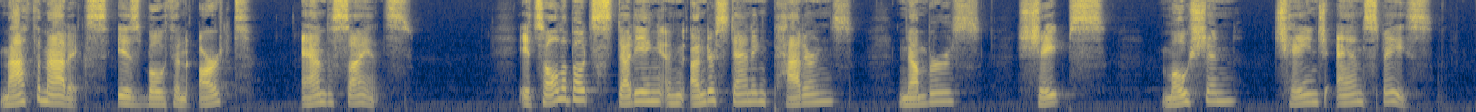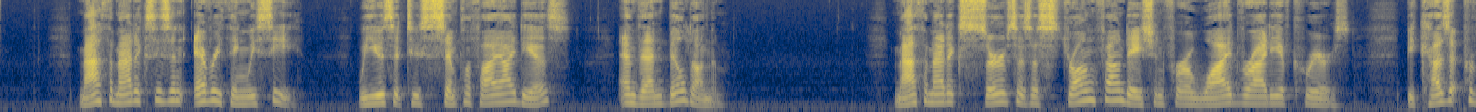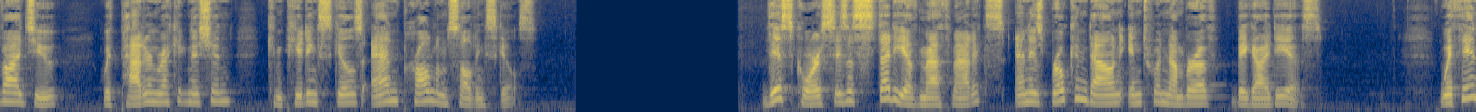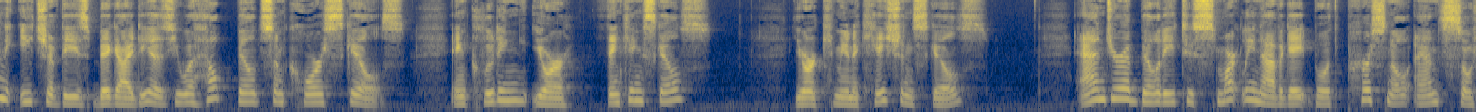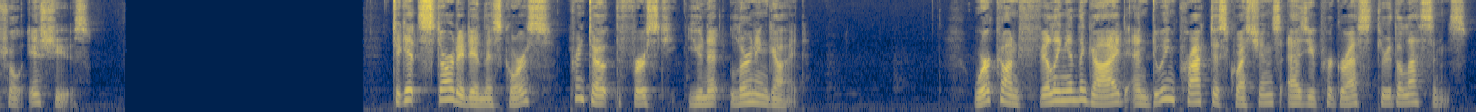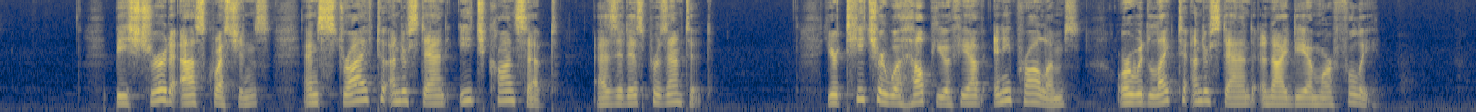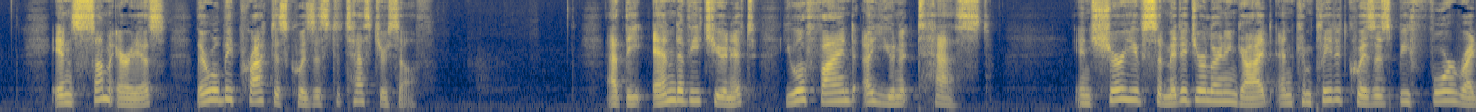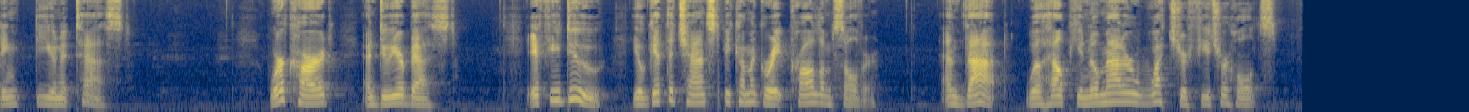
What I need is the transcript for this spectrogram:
Mathematics is both an art and a science. It's all about studying and understanding patterns, numbers, shapes, motion, change, and space. Mathematics is in everything we see. We use it to simplify ideas and then build on them. Mathematics serves as a strong foundation for a wide variety of careers because it provides you with pattern recognition, computing skills, and problem solving skills. This course is a study of mathematics and is broken down into a number of big ideas. Within each of these big ideas, you will help build some core skills, including your thinking skills, your communication skills, and your ability to smartly navigate both personal and social issues. To get started in this course, print out the first unit learning guide. Work on filling in the guide and doing practice questions as you progress through the lessons. Be sure to ask questions and strive to understand each concept as it is presented. Your teacher will help you if you have any problems or would like to understand an idea more fully. In some areas, there will be practice quizzes to test yourself. At the end of each unit, you will find a unit test. Ensure you've submitted your learning guide and completed quizzes before writing the unit test. Work hard and do your best. If you do, you'll get the chance to become a great problem solver. And that will help you no matter what your future holds.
